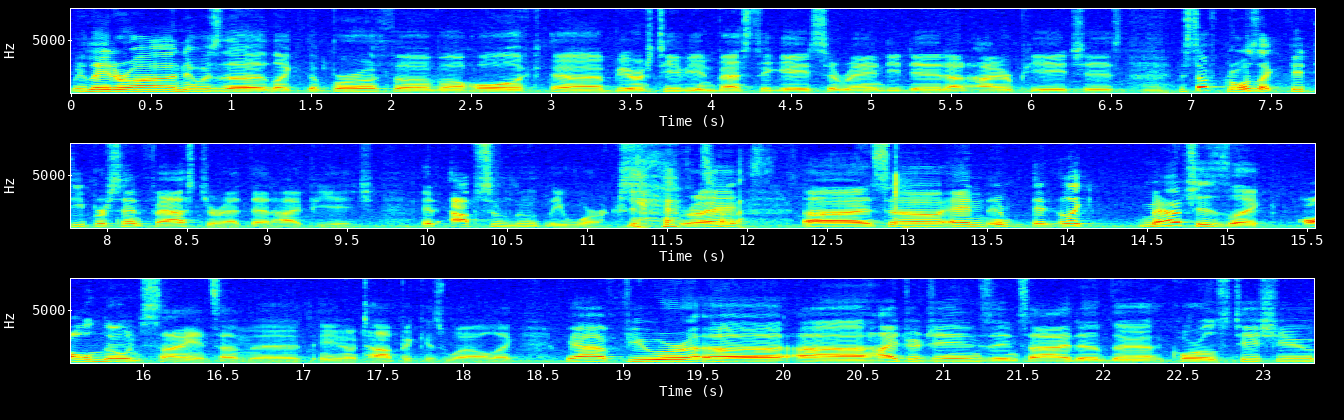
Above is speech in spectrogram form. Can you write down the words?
We later on, it was the like the birth of a whole uh, BRS TV investigates that Randy did on higher pHs. Hmm. The stuff grows like 50% faster at that high pH. It absolutely works, it right? Uh, so and, and it, like matches like all known science on the you know topic as well. Like we have fewer uh, uh, hydrogens inside of the coral's tissue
